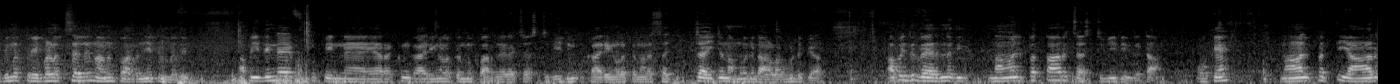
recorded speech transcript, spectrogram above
ഇതിന് ത്രിബിൾ എക്സൽ എന്നാണ് പറഞ്ഞിട്ടുള്ളത്. അപ്പോൾ ഇതിന്റെ പിന്നെ ഇറക്കും കാര്യങ്ങളൊക്കെ ഒന്ന് പറഞ്ഞുതരാം. ചെസ്റ്റ് വീതും കാര്യങ്ങളൊക്കെ നല്ല സെറ്റായിട്ട് നമ്മളിങ്ങനെ അളവെടുക്കുക. അപ്പോൾ ഇത് വരുന്നത് നാൽപ്പത്താറ് ചെസ്റ്റ് വീതി ഉണ്ട് കേട്ടോ ഓക്കെ നാൽപ്പത്തി ആറ്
